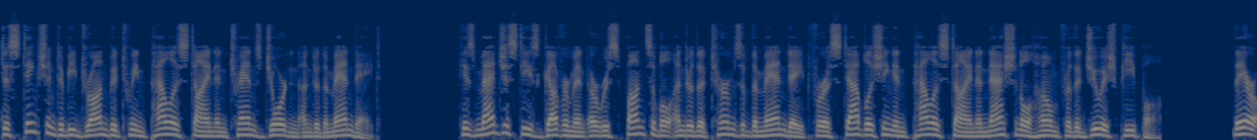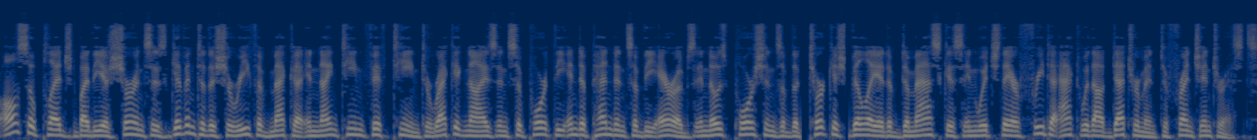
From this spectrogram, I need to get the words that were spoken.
Distinction to be drawn between Palestine and Transjordan under the Mandate. His Majesty's government are responsible under the terms of the Mandate for establishing in Palestine a national home for the Jewish people. They are also pledged by the assurances given to the Sharif of Mecca in 1915 to recognize and support the independence of the Arabs in those portions of the Turkish Vilayet of Damascus in which they are free to act without detriment to French interests.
